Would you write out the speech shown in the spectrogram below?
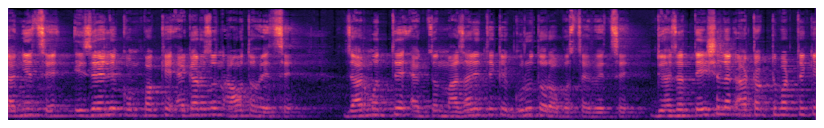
জানিয়েছে ইসরায়েলে কমপক্ষে এগারো জন আহত হয়েছে, যার মধ্যে একজন মাঝারি থেকে গুরুতর অবস্থায় রয়েছে। দুই সালের আট অক্টোবর থেকে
